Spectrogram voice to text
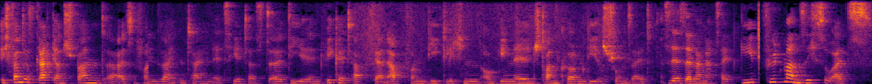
Ich fand das gerade ganz spannend, äh, als du von den Seitenteilen erzählt hast, äh, die ihr entwickelt habt, fernab von jeglichen originellen Strandkörben, die es schon seit sehr, sehr langer Zeit gibt. Fühlt man sich so als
